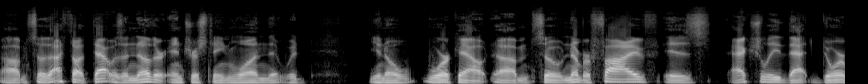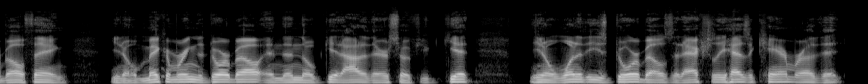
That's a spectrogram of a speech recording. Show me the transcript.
um, so i thought that was another interesting one that would you know work out. Um, so number five is actually that doorbell thing. You know make them ring the doorbell and then they'll get out of there. So if you get you know, one of these doorbells that actually has a camera that,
